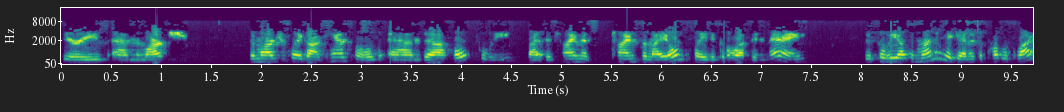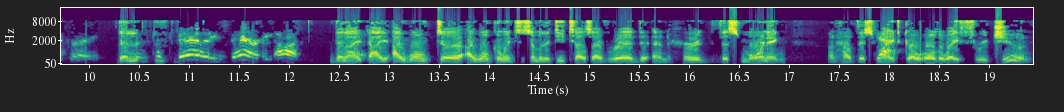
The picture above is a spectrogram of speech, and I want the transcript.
series, and the March the March play got canceled, and uh, hopefully by the time it's time for my own play to go up in May, this will be up and running again at the public library. Then, It's just very very odd. then I, I, I won't uh, I won't go into some of the details I've read and heard this morning on how this Yeah. might go all the way through June.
